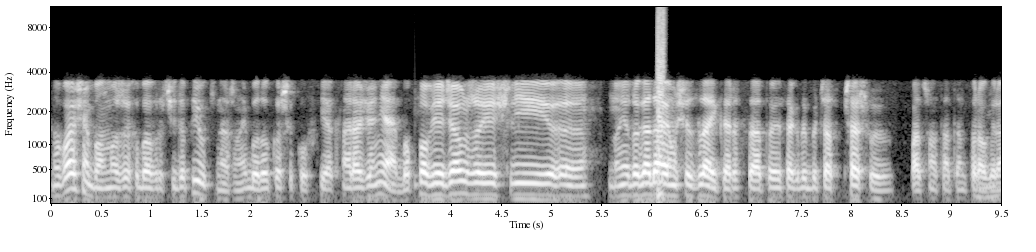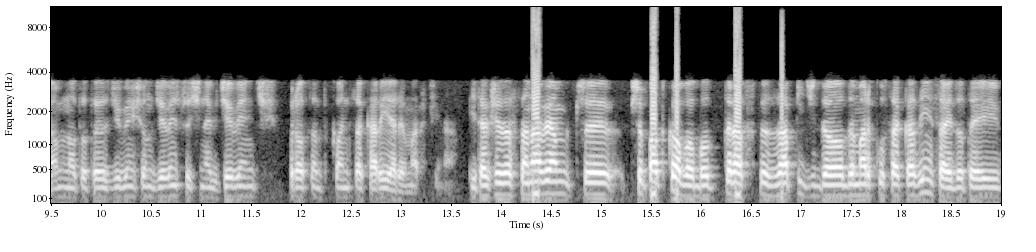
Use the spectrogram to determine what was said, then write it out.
No właśnie, bo on może chyba wróci do piłki nożnej, bo do koszykówki jak na razie nie. Bo powiedział, że jeśli e, no nie dogadają się z Lakers, a to jest jak gdyby czas przeszły, patrząc na ten program, no to to jest 99,9% końca kariery Marcina. I tak się zastanawiam, czy przypadkowo, bo teraz chcę zapić do Demarcusa Kazinsa i do tej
